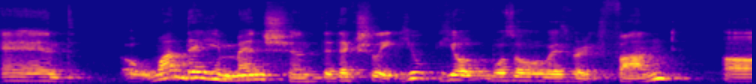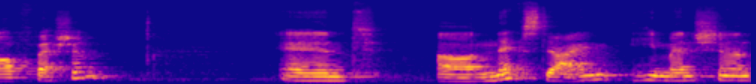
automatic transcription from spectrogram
And one day, he mentioned that actually he he was always very fond of fashion, and uh, next time he mentioned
